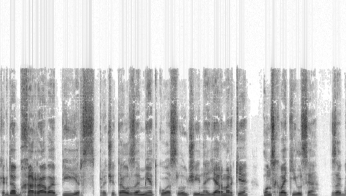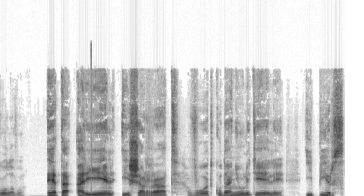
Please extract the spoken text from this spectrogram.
Когда Бхарава Пирс прочитал заметку о случае на ярмарке, он схватился за голову. Это Ариэль и Шарат. Вот куда они улетели. И Пирс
